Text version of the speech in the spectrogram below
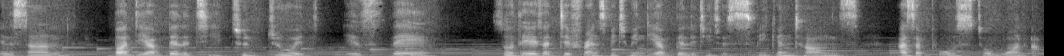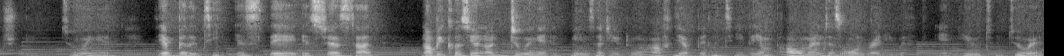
Understand? But the ability to do it is there. So there's a difference between the ability to speak in tongues as opposed to one actually doing it the ability is there. It's just that not because you're not doing it, it means that you don't have the ability. The empowerment is already within you to do it.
